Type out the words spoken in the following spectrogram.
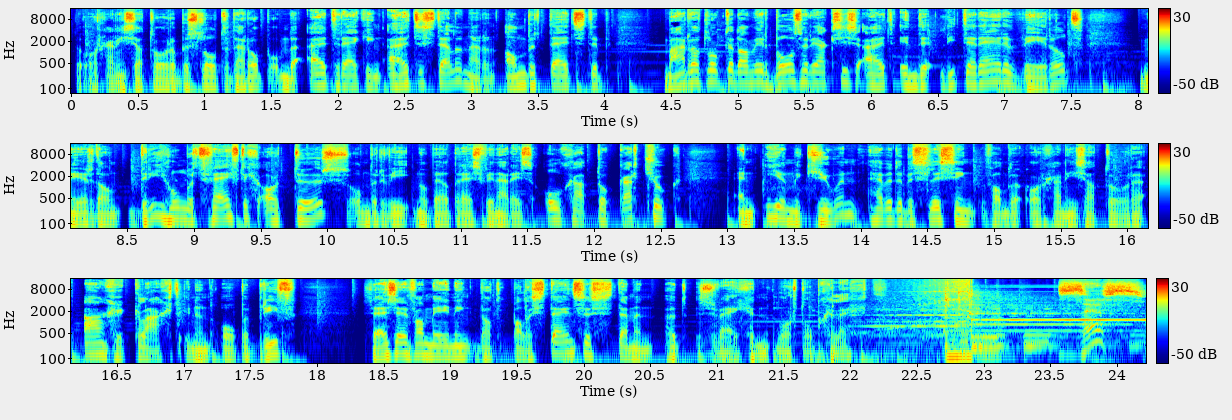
De organisatoren besloten daarop om de uitreiking uit te stellen naar een ander tijdstip. Maar dat lokte dan weer boze reacties uit in de literaire wereld. Meer dan 350 auteurs, onder wie Nobelprijswinnares Olga Tokarczuk en Ian McEwan, hebben de beslissing van de organisatoren aangeklaagd in een open brief. Zij zijn van mening dat Palestijnse stemmen het zwijgen wordt opgelegd. 6.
